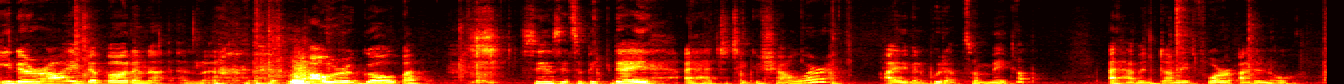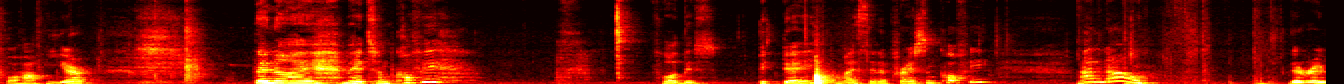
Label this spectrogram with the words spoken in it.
It arrived about an, an hour ago, but since it's a big day, I had to take a shower. I even put up some makeup. I haven't done it for, I don't know, for half a year. Then I made some coffee for this big day, my celebration coffee. And now the re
